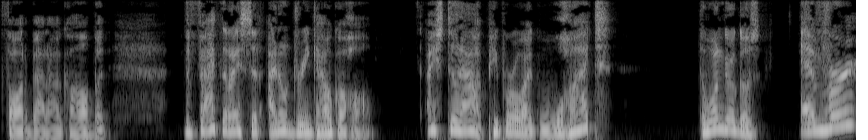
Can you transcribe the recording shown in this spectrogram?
thought about alcohol. But the fact that I said I don't drink alcohol, I stood out. People were like, what? The one girl goes, ever?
